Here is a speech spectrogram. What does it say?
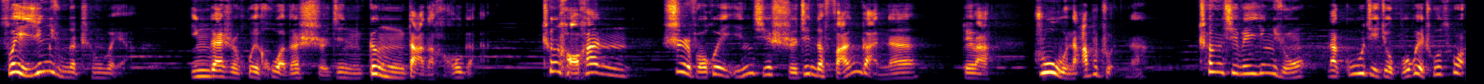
所以，英雄的称谓啊，应该是会获得史进更大的好感。称好汉是否会引起史进的反感呢？对吧？朱武拿不准呢。称其为英雄，那估计就不会出错。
